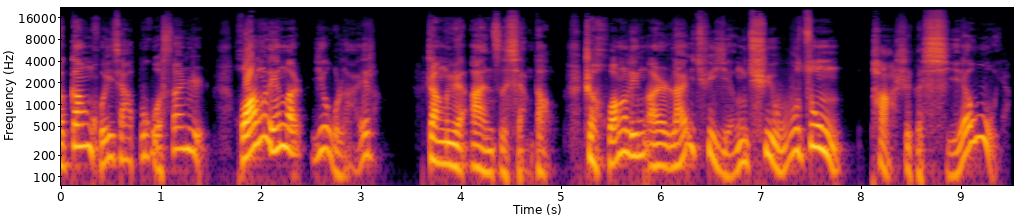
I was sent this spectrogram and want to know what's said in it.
可刚回家不过三日，黄灵儿又来了。张月暗自想到：这黄灵儿来去影去无踪，怕是个邪物呀。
